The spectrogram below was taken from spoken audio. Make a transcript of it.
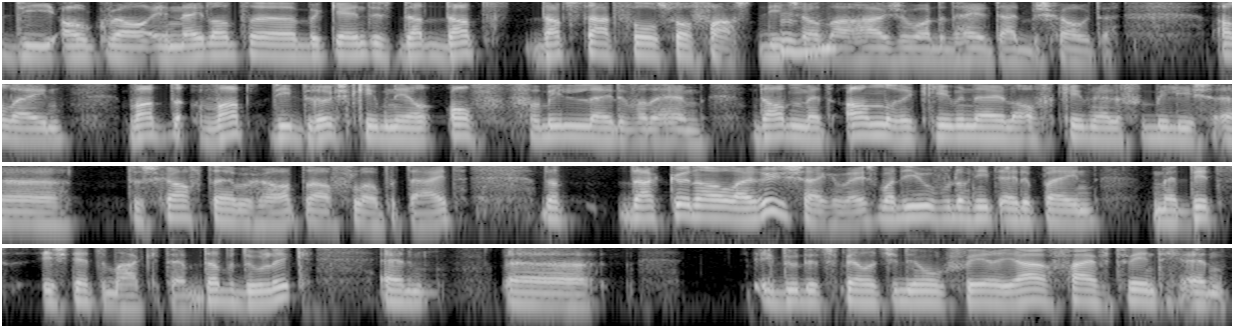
Die ook wel in Nederland eh, bekend is. Dat, dat, dat staat volgens wel vast. Niet Mhm. zomaar huizen worden de hele tijd beschoten. Alleen, wat, wat die drugscrimineel of familieleden van hem... dan met andere criminelen of criminele families eh, te schaften hebben gehad de afgelopen tijd... Dat, daar kunnen allerlei ruzies zijn geweest... maar die hoeven nog niet één op één met dit incident te maken te hebben. Dat bedoel ik. En eh, ik doe dit spelletje nu ongeveer een jaar of 25 en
